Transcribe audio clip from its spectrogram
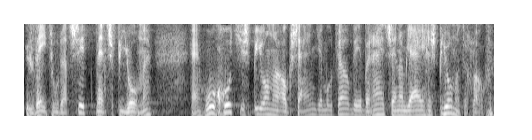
U weet hoe dat zit met spionnen. Hoe goed je spionnen ook zijn, je moet wel weer bereid zijn om je eigen spionnen te geloven.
